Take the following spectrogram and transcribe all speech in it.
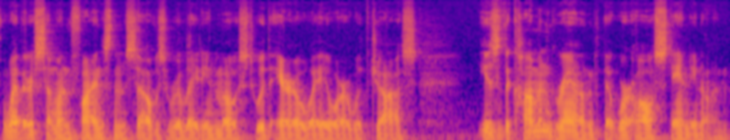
whether someone finds themselves relating most with Arroway or with Joss, is the common ground that we're all standing on.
